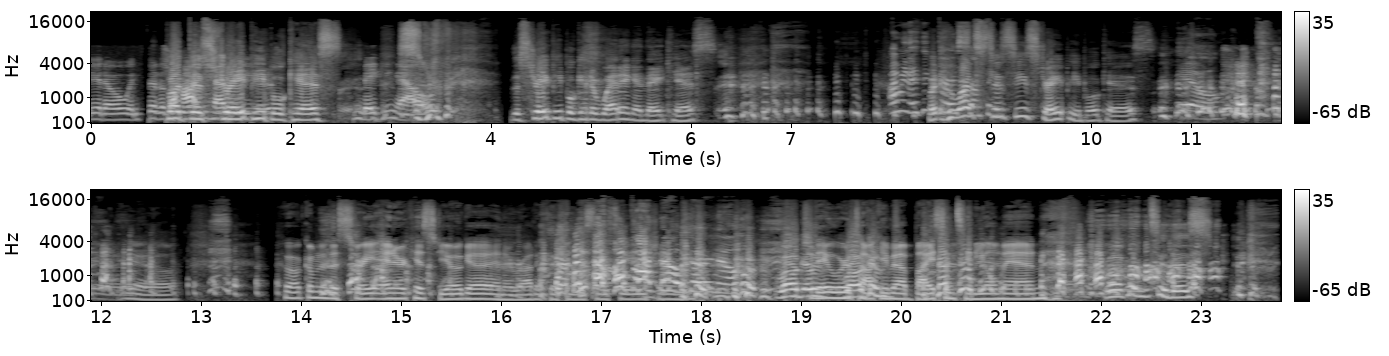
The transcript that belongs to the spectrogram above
you know, instead of but the, hot the straight heavy, people kiss. making out. the straight people get a wedding and they kiss. I mean, I think but who wants something. to see straight people kiss? Ew. Ew. Welcome to the Straight Anarchist Yoga and Erotic Cooking Oh God, no, Association. no, no. welcome, Today we're welcome, talking about Bicentennial Man. welcome to this.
